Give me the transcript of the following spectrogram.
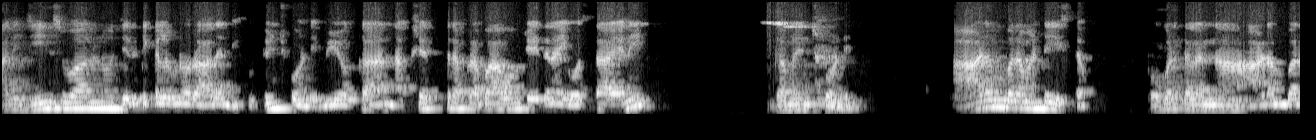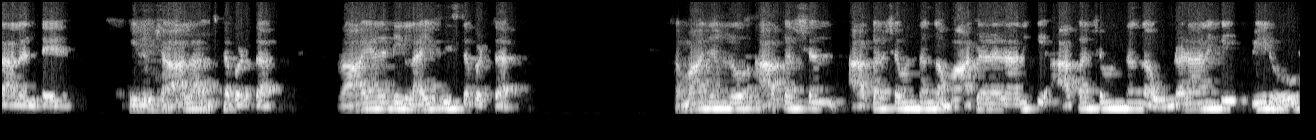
అది జీన్స్ వాళ్ళను జెనెటికల్ను రాదని గుర్తుంచుకోండి. మీ యొక్క నక్షత్ర ప్రభావం చేతన వస్తాయని గమనించుకోండి. ఆడంబరం అంటే ఇష్టం. పొగడతలన్నా ఆడంబరాలంటే వీళ్ళు చాలా ఇష్టపడతారు. రాయల్టీ లైఫ్ ఇష్టపడతారు. సమాజంలో ఆకర్షణ ఆకర్షవంతంగా మాట్లాడడానికి ఆకర్షవంతంగా ఉండడానికి వీరు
